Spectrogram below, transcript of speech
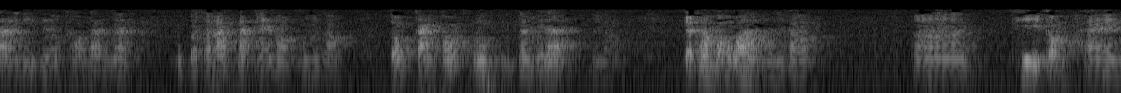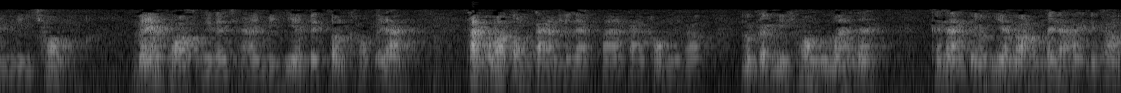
ด้านี้เดี๋ยวเข้าด้านะอุปจาระต่างแน่นอนใช่ไหมครับ ตรงกลางก็ทะลุถึงกันไม่ได้นะครับ แต่ถ้าบอกว่านะครับที่กำแพงมีช่อง แม้พอสมิราชายมีเหี้ยเป็นต้นเข้าไปได้ ถ้าบอกว่าตรงกลางนั่นแหละฝากลางห้องนะครับ มันกิดมีช่องขึ้นมานะ ขนาดตัวเหี้ยรอดเข้าไปได้นะครับ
